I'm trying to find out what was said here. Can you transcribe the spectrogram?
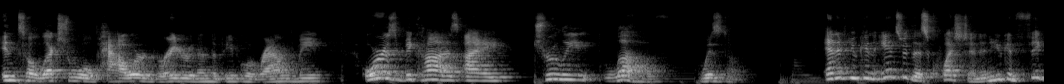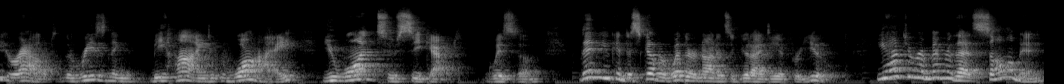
intellectual power greater than the people around me? Or is it because I truly love wisdom? And if you can answer this question and you can figure out the reasoning behind why you want to seek out wisdom, then you can discover whether or not it's a good idea for you. You have to remember that Solomon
